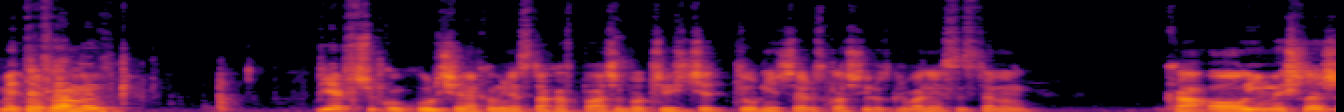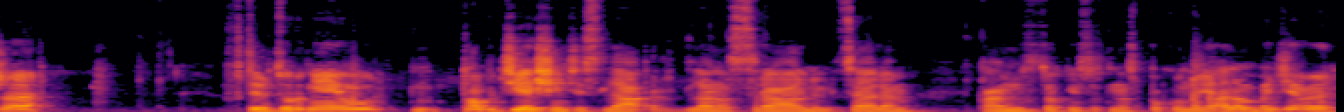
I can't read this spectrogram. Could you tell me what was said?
My trafiamy w pierwszym konkursie na Kamina Stacha w parze, bo oczywiście turniej 4 skości rozgrywany jest systemem KO i myślę, że w tym turnieju top 10 jest dla, dla nas realnym celem. Kamil Stok niestety nas pokonuje, ale my będziemy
